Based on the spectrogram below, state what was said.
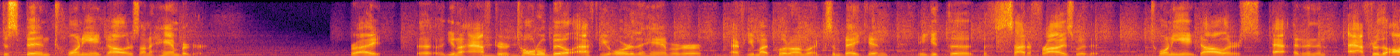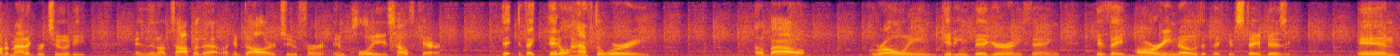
to spend $28 on a hamburger. Right? Uh, you know, after total bill, after you order the hamburger, after you might put on like some bacon, and you get the, the side of fries with it. $28 a- and then after the automatic gratuity and then on top of that like a dollar or two for employees healthcare they, like they don't have to worry about growing, getting bigger, or anything if they already know that they can stay busy. And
